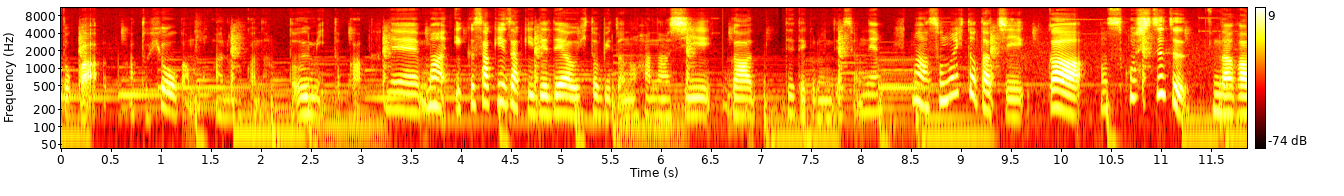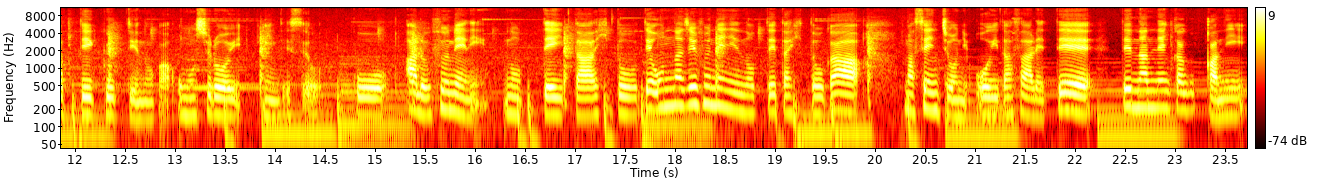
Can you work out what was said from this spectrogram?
とかあと氷河もあるのかなと海とかでまあ行く先々で出会う人々の話が出てくるんですよね。まあその人たちが少しずつつながっていくっていうのが面白いんですよ。こうある船に乗っていた人で同じ船に乗ってた人が、まあ、船長に追い出されてで何年か後かに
